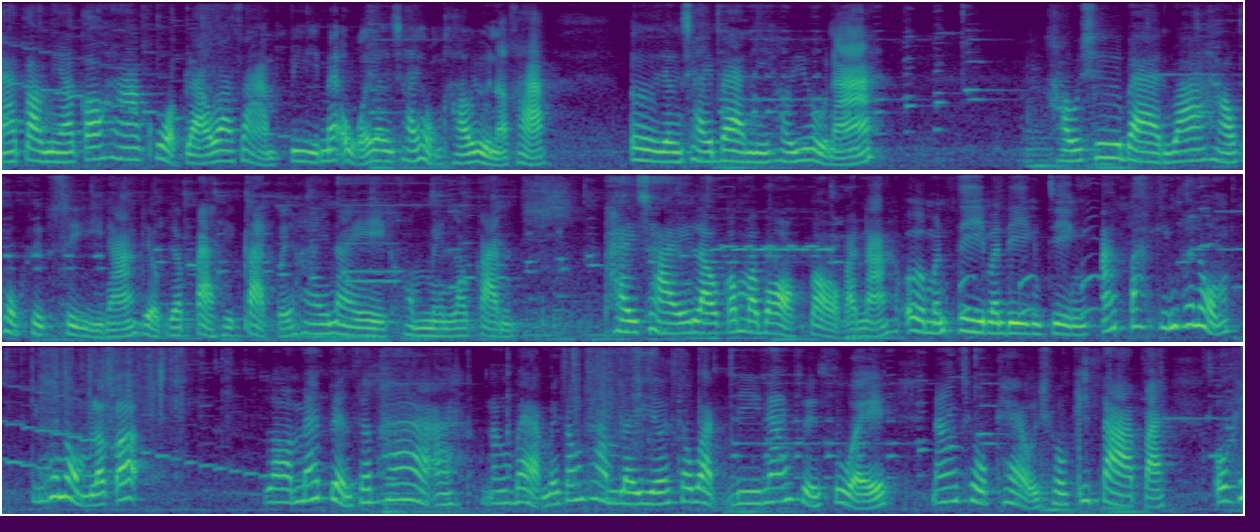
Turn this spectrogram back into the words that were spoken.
อะตอนนี้ก็ห้าขวบแล้วว่าสามปี แม่โอ๋ก็ยังใช้ของเขาอยู่นะคะ เออ ยังใช้แบรนด์นี้เขาอยู่นะ เขาชื่อแบรนด์ว่า House 64 นะ เดี๋ยวจะแปะพิกัดไว้ให้ในคอมเมนต์แล้วกัน ใครใช้เราก็มาบอกต่อกันนะ เออ มันดีมันดีจริงๆ อะไปกินขนม กินขนมแล้วก็รอแม่เปลี่ยนเสื้อผ้าอะนางแบบไม่ต้องทำอะไรเยอะสวัสดีนั่งสวยๆ นั่งโชว์แขวโชว์ขี้ตาไป โอเค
